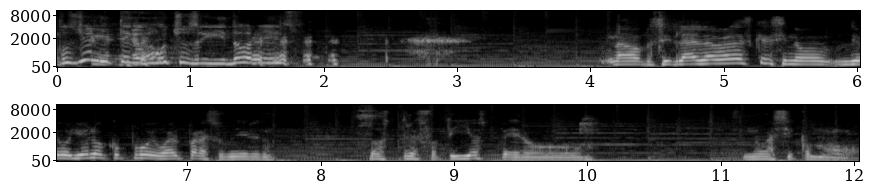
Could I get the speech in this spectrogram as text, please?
pues yo ni tengo muchos seguidores. no, pues sí, la, verdad es que si no, digo, yo lo ocupo igual para subir dos, tres fotillos, pero no así como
